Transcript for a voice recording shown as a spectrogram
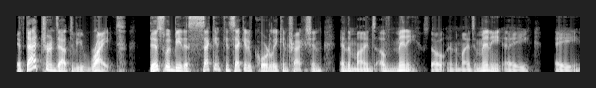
if that turns out to be right, this would be the second consecutive quarterly contraction in the minds of many. So, in the minds of many, a a,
